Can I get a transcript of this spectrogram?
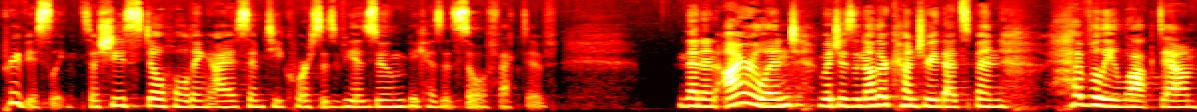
previously. So she's still holding ISMT courses via Zoom because it's so effective. Then in Ireland, which is another country that's been heavily locked down,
